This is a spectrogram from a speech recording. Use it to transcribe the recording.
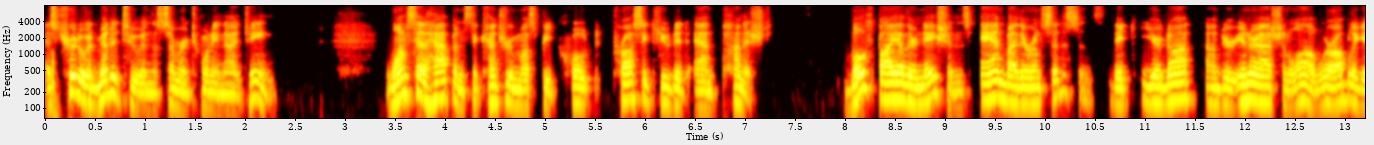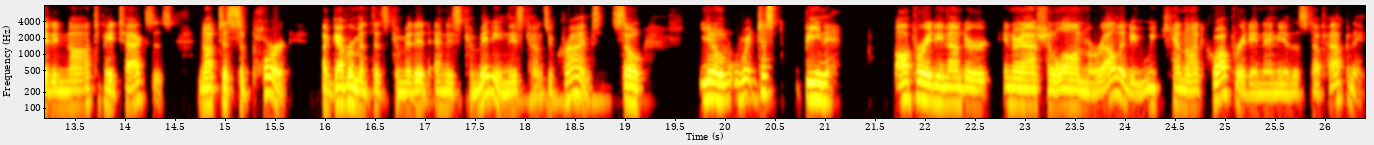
as Trudeau admitted to in the summer of 2019, once that happens, the country must be quote prosecuted and punished both by other nations and by their own citizens. They, you're not under international law. We're obligated not to pay taxes, not to support a government that's committed and is committing these kinds of crimes. So, you know, we're just being operating under international law and morality. We cannot cooperate in any of this stuff happening.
